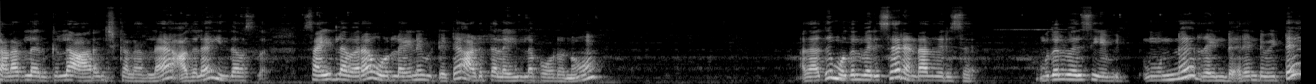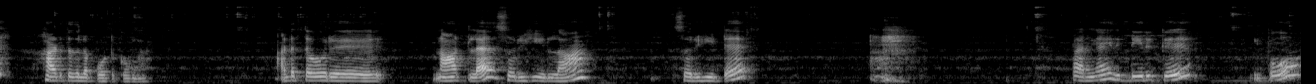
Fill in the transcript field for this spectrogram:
கலரில் இருக்குல்ல ஆரஞ்சு கலரில் அதில் இந்த சைடில் வர ஒரு லைனை விட்டுட்டு அடுத்த லைனில் போடணும். அதாவது முதல் வரிசை ரெண்டாவது வரிசை. முதல் வரிசையை விட் ஒன்று ரெண்டு ரெண்டு விட்டு அடுத்ததில் போட்டுக்கோங்க. அடுத்த ஒரு நாட்டில் சொருகிடலாம். சொருகிட்டு பாருங்கள் இது இப்படி இருக்குது இப்போது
